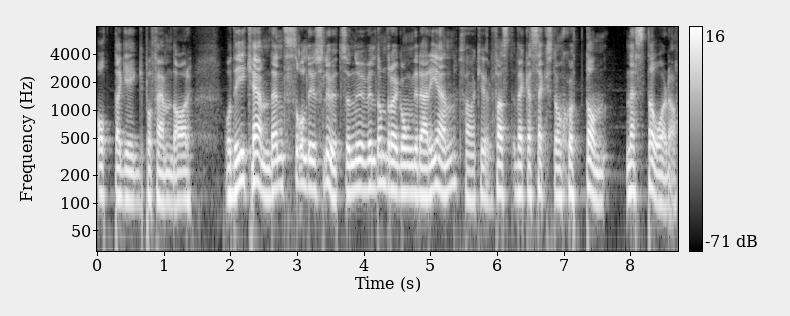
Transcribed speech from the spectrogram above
åtta gig på fem dagar. Och det gick hem, den sålde ju slut så nu vill de dra igång det där igen. Fan vad kul. Fast vecka 16-17 nästa år då.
